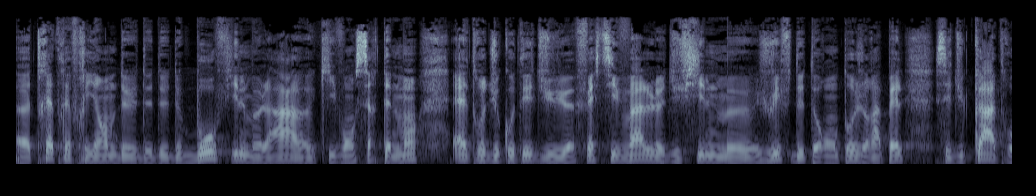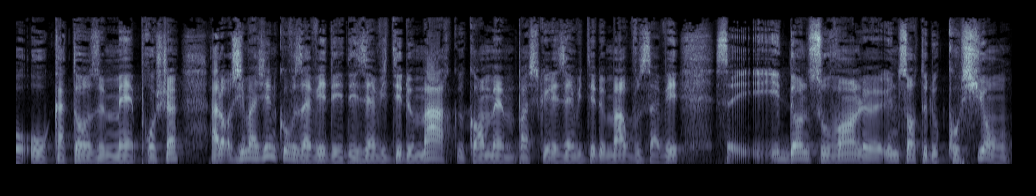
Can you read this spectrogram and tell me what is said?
euh, très très friandes de, de, de, de beaux films là, euh, qui vont certainement être du côté du festival du film juif de Toronto. Je rappelle, c'est du 4 au 14 mai prochain. Alors j'imagine que vous avez des, des invités de marque quand même, parce que les invités de marque, vous savez, ils donnent souvent le, une sorte de caution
